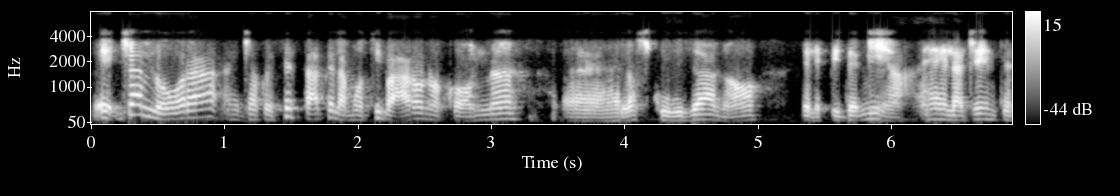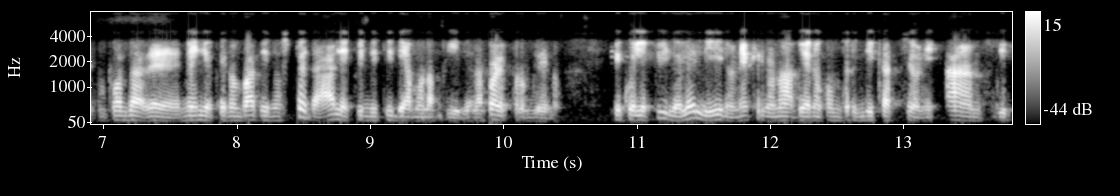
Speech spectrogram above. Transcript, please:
E già allora, già quest'estate, la motivarono con eh, la scusa no, dell'epidemia, eh, la gente non può andare, meglio che non vada in ospedale, quindi ti diamo la pillola. Qual è il problema? Che quelle pillole lì non è che non abbiano controindicazioni, anzi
